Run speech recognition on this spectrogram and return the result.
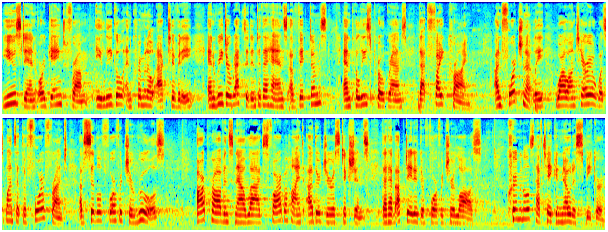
used in or gained from illegal and criminal activity and redirect it into the hands of victims and police programs that fight crime. Unfortunately, while Ontario was once at the forefront of civil forfeiture rules, our province now lags far behind other jurisdictions that have updated their forfeiture laws. Criminals have taken notice, Speaker.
